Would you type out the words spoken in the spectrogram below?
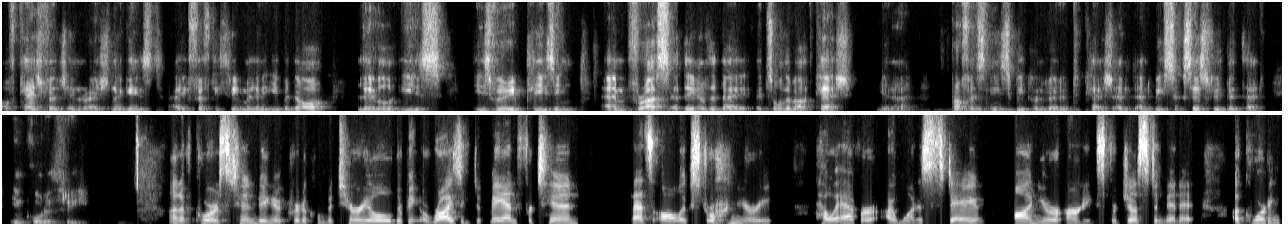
of cash flow generation against a 53 million EBITDA level is is very pleasing. And for us, at the end of the day, it's all about cash. You know, profits needs to be converted to cash, and and we successfully did that in quarter three. And of course, tin being a critical material, there being a rising demand for tin, that's all extraordinary. However, I want to stay on your earnings for just a minute. According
